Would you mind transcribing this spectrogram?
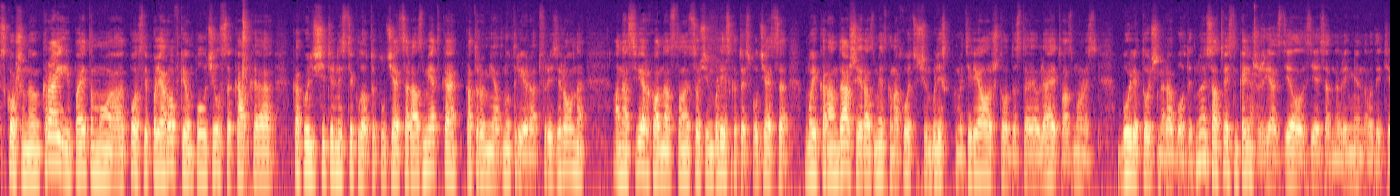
скошенный край, и поэтому после полировки он получился как, как увеличительное стекло. Тут получается разметка, которая у меня внутри отфрезерована, она сверху, она становится очень близко, то есть получается мой карандаш и разметка находится очень близко к материалу, что доставляет возможность более точно работать. Ну и соответственно, конечно же, я сделал здесь одновременно вот эти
